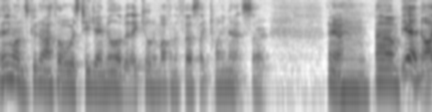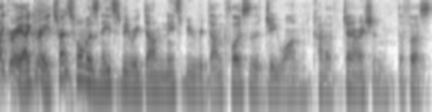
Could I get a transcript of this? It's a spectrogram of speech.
The only one who's good, and I thought it was T.J. Miller, but they killed him off in the first like twenty minutes. So anyway, Mm. um, yeah, no, I agree. I agree. Transformers needs to be redone. Needs to be redone closer to the G one kind of generation. The first,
